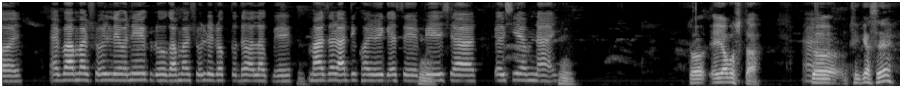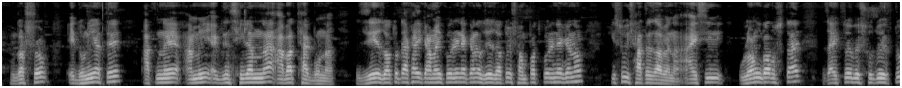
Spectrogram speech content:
হয়। এবার আমার শরীরে অনেক রোগ আমার শরীরে রক্ত দেওয়া লাগবে। মাজার আড্ডি ক্ষয় হয়ে গেছে। প্রেশার ক্যালসিয়াম নাই তো এই অবস্থা হ্যাঁ। তো ঠিক আছে দর্শক এই দুনিয়াতে আপনি আমি একদিন ছিলাম না আবার থাকব না যে যত টাকাই কামাই করি না কেন যে যতই সম্পদ করি না কেন কিছুই সাথে যাবে না আইসি উলঙ্গ অবস্থায় যাইতে হবে শুধু একটু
